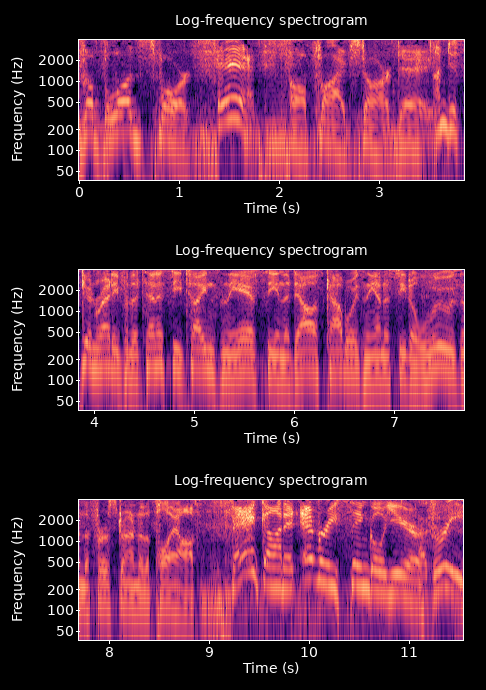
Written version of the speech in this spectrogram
the blood sport and a five star game. I'm just getting ready for the Tennessee Titans in the AFC and the Dallas Cowboys in the NFC to lose in the first round of the playoffs. Bank on it every single year. Agree.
